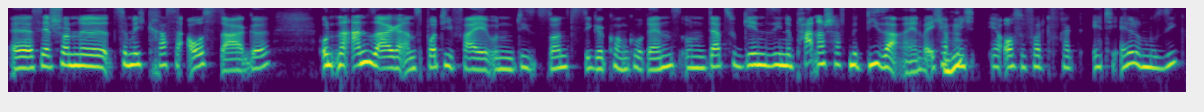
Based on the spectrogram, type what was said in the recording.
Äh, ist ja schon eine ziemlich krasse Aussage und eine Ansage an Spotify und die sonstige Konkurrenz. Und dazu gehen sie eine Partnerschaft mit dieser ein, weil ich habe mhm. mich ja auch sofort gefragt, RTL und Musik,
